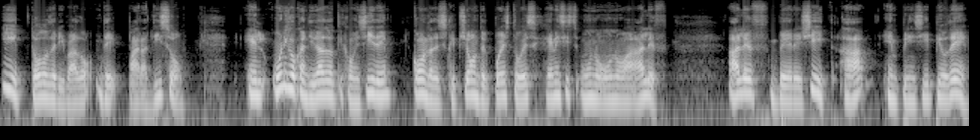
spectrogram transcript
y todo derivado de paradiso. El único candidato que coincide con la descripción del puesto es Génesis 1.1 a Aleph. Aleph Bereshit, A en principio de.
